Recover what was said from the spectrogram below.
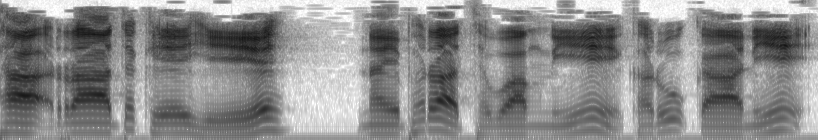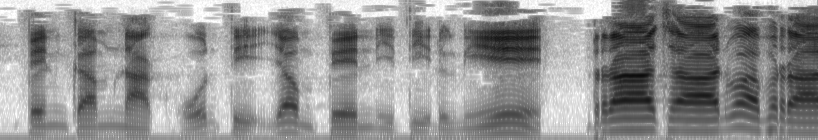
ทะราชเคหีในพระราชวังนี้คารุกานี้เป็นกรรมหนักโหติย่อมเป็นอิติดังนี้ ราชาว่าพระรา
